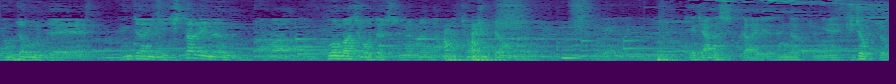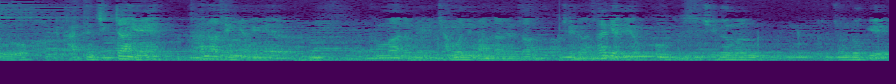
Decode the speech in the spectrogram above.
영적 문제에 굉장히 시달리는 아마 구원받지 못했으면 아마 정신병은 되지 않았을까 이런 생각 중에 기적적으로 같은 직장에 한화생명에 근무하는 우리 장모님 만나면서 제가 살게 되었고 지금은 전도기에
